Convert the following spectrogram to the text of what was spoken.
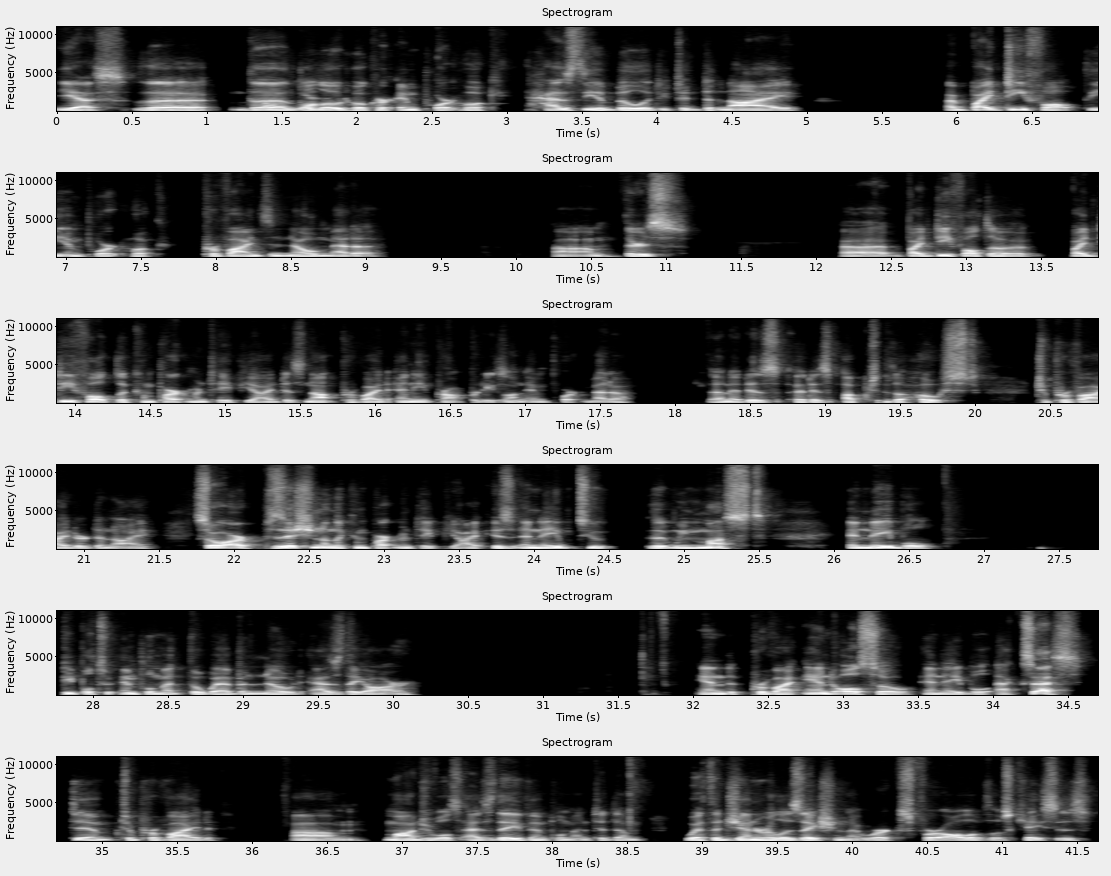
Yes, the the Oh, the load hook or import hook has the ability to deny. uh, by default, the import hook provides no meta. Um, there's uh, by default, uh, by default, the compartment API does not provide any properties on import meta. And it is it is up to the host to provide or deny. So our position on the compartment API is enabled to that we must enable people to implement the web and node as they are and provide and also enable access to, to provide um, modules as they've implemented them with a generalization that works for all of those cases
